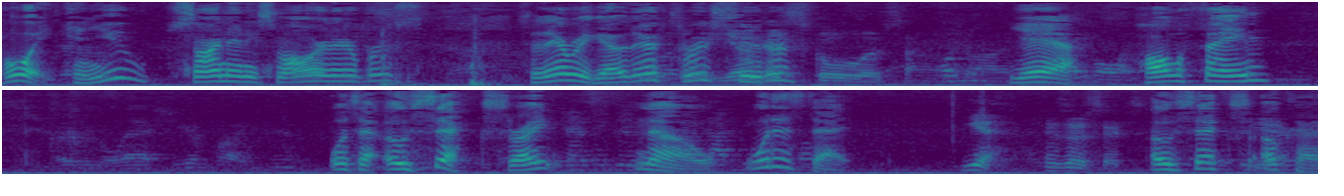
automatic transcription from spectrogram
Boy, can you sign any smaller there, Bruce? So there we go. There's Bruce Sutter. School is signing on. Yeah. Hall of Fame. What's that? 06, right? No. What is that? Yeah, it's 06. 06? Okay.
